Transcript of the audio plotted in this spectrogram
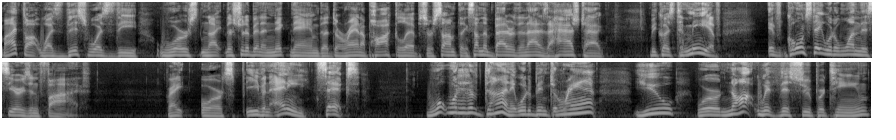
my thought was this was the worst night. There should have been a nickname, the Durant Apocalypse or something, something better than that as a hashtag. Because to me, if if Golden State would have won this series in five, right, or even any six, what would it have done? It would have been Durant. You were not with this super team,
